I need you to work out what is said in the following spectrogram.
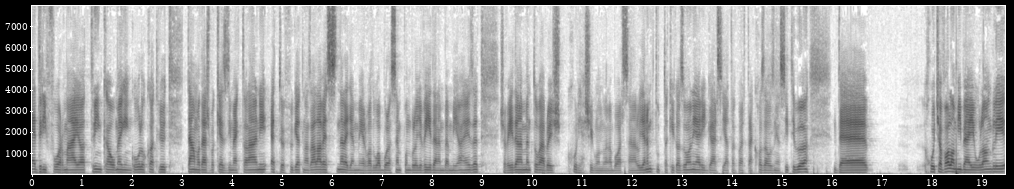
Pedri formája, Trincao megint gólokat lőtt, támadásba kezdi megtalálni, ettől független az Alaves ne legyen mérvadó abból a szempontból, hogy a védelemben mi a helyzet, és a védelemben továbbra is óriási gond van a Barszánál. Ugye nem tudtak igazolni, Eric Garciát akarták hazahozni a Cityből, de hogyha valamiben jó Langley,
